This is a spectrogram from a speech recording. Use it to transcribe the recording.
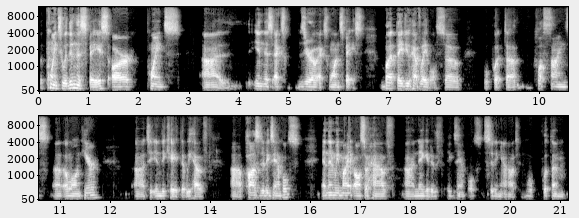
the points within the space are points uh, in this x0, x1 space, but they do have labels. So we'll put uh, plus signs uh, along here uh, to indicate that we have uh, positive examples. And then we might also have uh, negative examples sitting out. We'll put them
